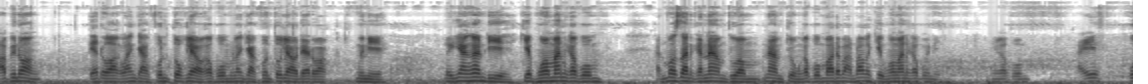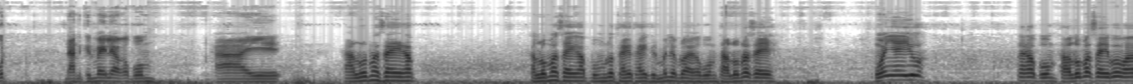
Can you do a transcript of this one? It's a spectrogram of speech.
เอาพี่น้องแดดออกหลังจากฝนตกแล้วครับผมหลังจากฝนตกแล้วแดดออกมื้อนี้เรื่องย่างงามดี เก็บหัวมันครับผมอันมอสันกับน้ำท่วมน้ำจมครับผมบาได้บ้านพามาเก็บหัวมันครับมื้อนี้นี่ครับผมไอ้พุดดันขึ้นไปแล้วครับผมถ่ายถ่ายรถมาใส่ครับถ่ายรถมาใส่ครับผมรถไถไถขึ้นมาเรียบร้อยครับผมถ่ายรถมาใส่หัวใหญ่อยู่นะครับผมถ่ายรถมาใส่เพราะว่า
